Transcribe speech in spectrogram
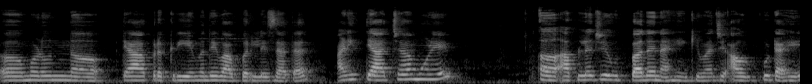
म्हणून त्या प्रक्रियेमध्ये वापरले जातात. आणि त्याच्यामुळे आपलं जे उत्पादन आहे किंवा जे आउटपुट आहे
